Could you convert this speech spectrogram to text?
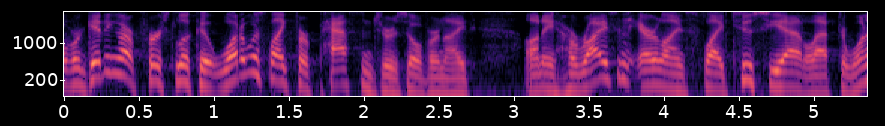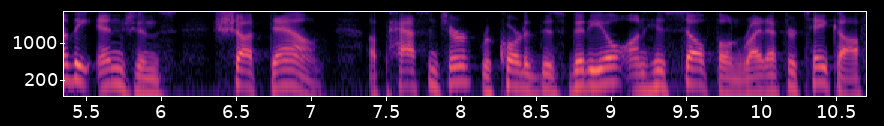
Uh, we're getting our first look at what it was like for passengers overnight on a Horizon Airlines flight to Seattle after one of the engines shut down. A passenger recorded this video on his cell phone right after takeoff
